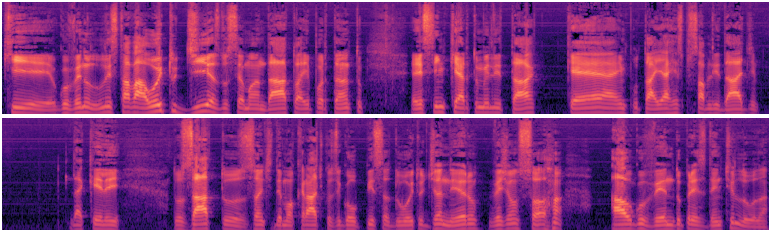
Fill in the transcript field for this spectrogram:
que o governo Lula estava há oito dias do seu mandato, aí, portanto, esse inquérito militar quer imputar a responsabilidade daquele dos atos antidemocráticos e golpistas do 8 de janeiro, vejam só, ao governo do presidente Lula.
